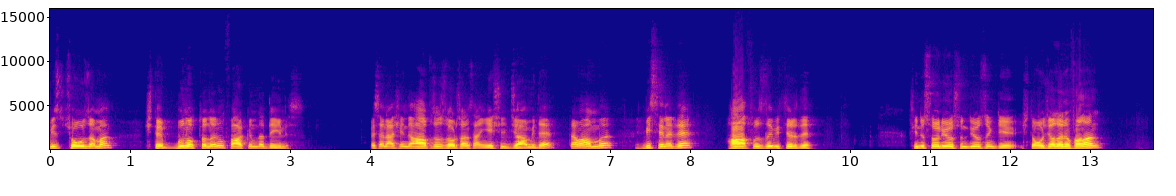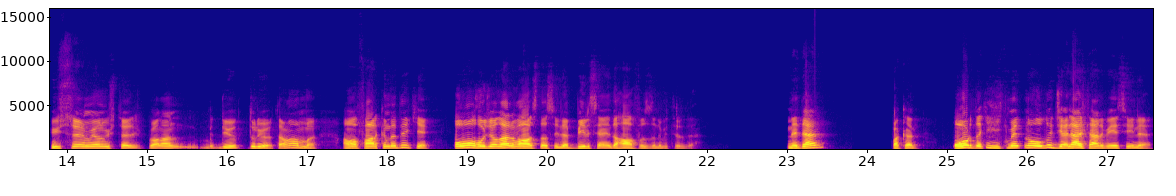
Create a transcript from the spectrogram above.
biz çoğu zaman işte bu noktaların farkında değiliz. Mesela şimdi hafıza sorsan sen Yeşil Cami'de tamam mı? Bir senede hafızlığı bitirdi. Şimdi soruyorsun diyorsun ki işte hocaların falan hiç sevmiyorum işte falan diyor duruyor tamam mı? Ama farkında değil ki o hocalar vasıtasıyla bir senede hafızlığını bitirdi. Neden? Bakın oradaki hikmet ne oldu? Celal terbiyesiyle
